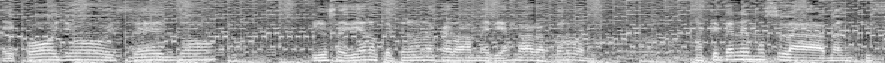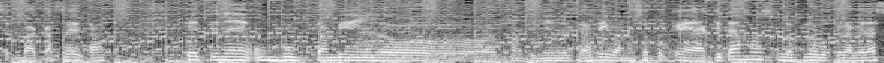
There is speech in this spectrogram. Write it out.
el pollo el cerdo. Y los aldeanos que tienen una cara media rara pero bueno aquí tenemos la vacaceta que tiene un bug también en los champiñones de arriba no sé por qué. Aquí tenemos los globos que la verdad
